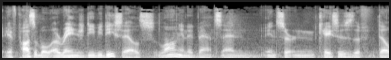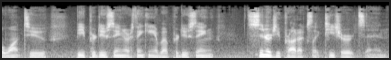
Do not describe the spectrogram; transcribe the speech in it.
if possible, arrange DVD sales long in advance. And in certain cases, the, they'll want to be producing or thinking about producing synergy products like T-shirts and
